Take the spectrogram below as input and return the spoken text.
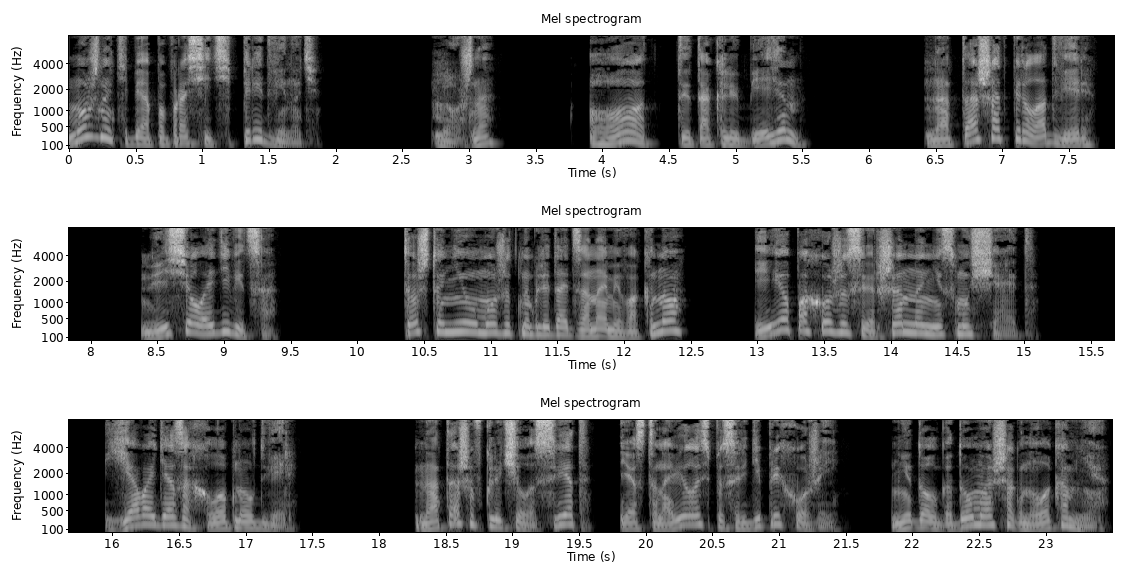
Можно тебя попросить передвинуть?» «Можно». «О, ты так любезен!» Наташа отперла дверь. Веселая девица. То, что Ниу может наблюдать за нами в окно, ее, похоже, совершенно не смущает. Я, войдя, захлопнул дверь. Наташа включила свет и остановилась посреди прихожей. Недолго думая, шагнула ко мне.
